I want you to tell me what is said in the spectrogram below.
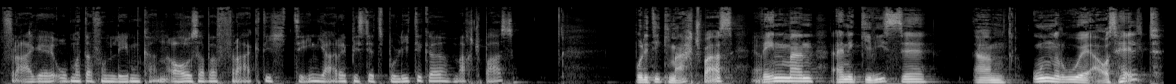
Frage, ob man davon leben kann, aus, aber frag dich, zehn Jahre bist jetzt Politiker, macht Spaß? Politik macht Spaß, ja. wenn man eine gewisse ähm, Unruhe aushält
